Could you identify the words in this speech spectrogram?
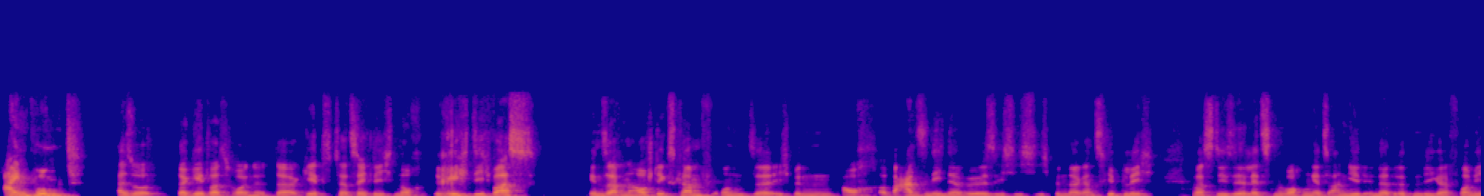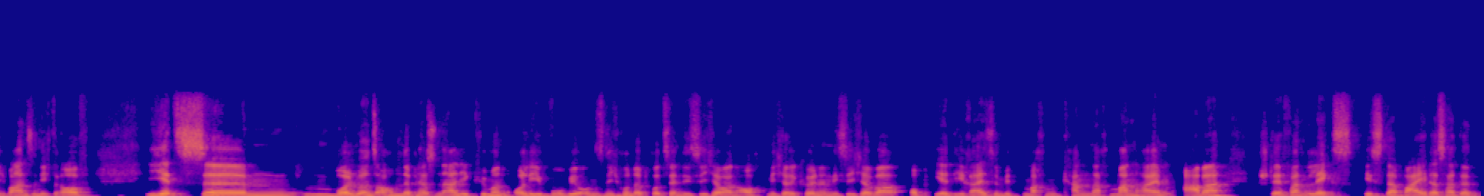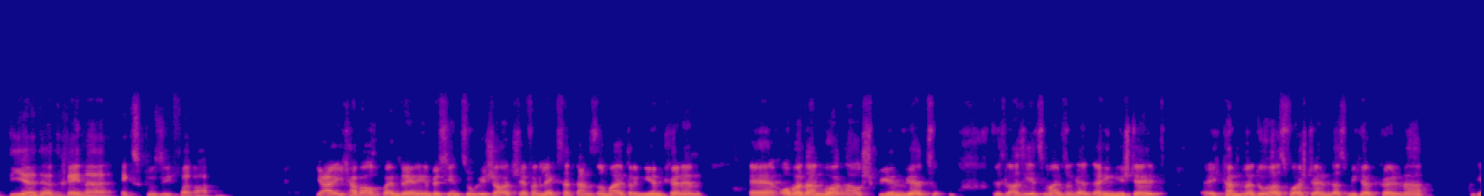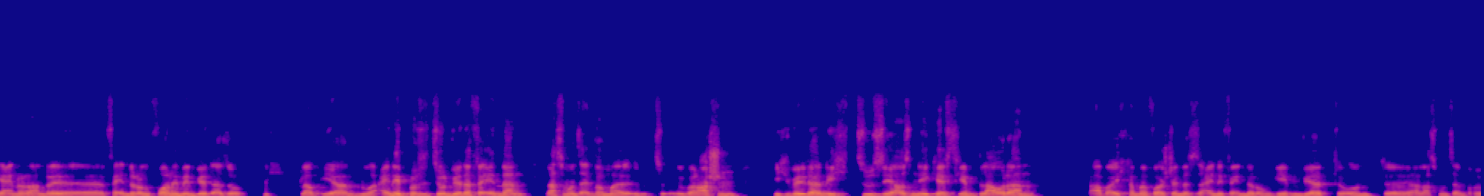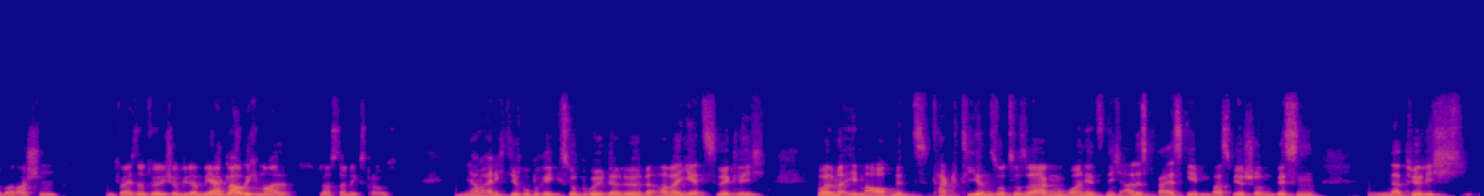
Ein Punkt also da geht was, Freunde. Da geht tatsächlich noch richtig was in Sachen Aufstiegskampf und äh, ich bin auch wahnsinnig nervös. Ich, ich, ich bin da ganz hipplig, was diese letzten Wochen jetzt angeht in der dritten Liga. Freue mich wahnsinnig drauf. Jetzt ähm, wollen wir uns auch um eine Personalie kümmern, Olli, wo wir uns nicht hundertprozentig sicher waren, auch Michael Kölner nicht sicher war, ob er die Reise mitmachen kann nach Mannheim. Aber Stefan Lex ist dabei. Das hat er dir, der Trainer, exklusiv verraten. Ja, ich habe auch beim Training ein bisschen zugeschaut. Stefan Lex hat ganz normal trainieren können. Äh, ob er dann morgen auch spielen wird, das lasse ich jetzt mal sogar dahingestellt. Ich kann mir durchaus vorstellen, dass Michael Kölner die ein oder andere äh, Veränderung vornehmen wird. Also ich glaube eher nur eine Position wird er verändern. Lassen wir uns einfach mal überraschen. Ich will da nicht zu sehr aus dem Nähkästchen plaudern, aber ich kann mir vorstellen, dass es eine Veränderung geben wird und äh, ja, lassen wir uns einfach überraschen. Ich weiß natürlich schon wieder mehr, glaube ich mal. Ich lasse da nichts raus. Wir haben eigentlich die Rubrik So brüllt der Löwe, aber jetzt wirklich wollen wir eben auch mit taktieren sozusagen, wollen jetzt nicht alles preisgeben, was wir schon wissen. Natürlich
